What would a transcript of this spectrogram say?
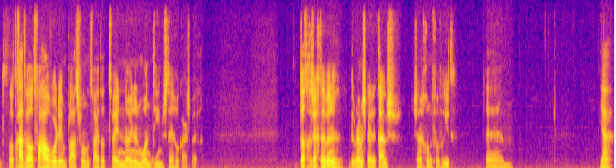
Dat gaat wel het verhaal worden in plaats van het feit dat twee 9-1 teams tegen elkaar spelen. Dat gezegd hebben, de Rams spelen thuis. Zijn gewoon de favoriet. Ehm, ja.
